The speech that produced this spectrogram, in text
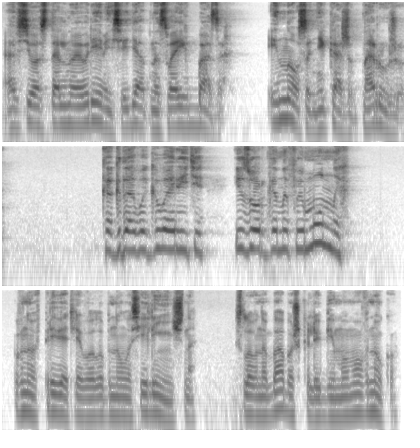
А все остальное время сидят на своих базах и носа не кажут наружу. Когда вы говорите «из органов иммунных», Вновь приветливо улыбнулась Ильинична, словно бабушка любимому внуку.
